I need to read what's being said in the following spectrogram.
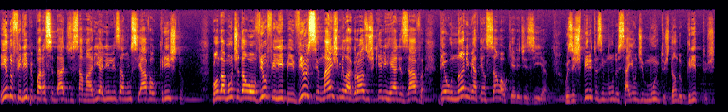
Indo Filipe para a cidade de Samaria, ali lhes anunciava o Cristo. Quando a multidão ouviu Filipe e viu os sinais milagrosos que ele realizava, deu unânime atenção ao que ele dizia. Os espíritos imundos saíam de muitos, dando gritos,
